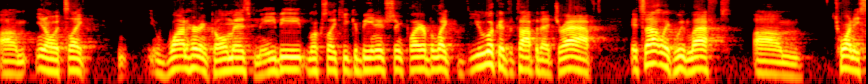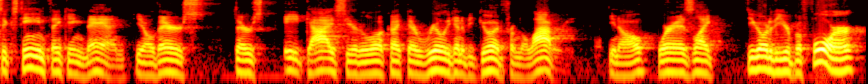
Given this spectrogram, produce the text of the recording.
Um, you know, it's like Juan Hernangomez maybe looks like he could be an interesting player, but like you look at the top of that draft, it's not like we left um, 2016 thinking, man, you know, there's there's eight guys here that look like they're really going to be good from the lottery, you know. Whereas like you go to the year before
